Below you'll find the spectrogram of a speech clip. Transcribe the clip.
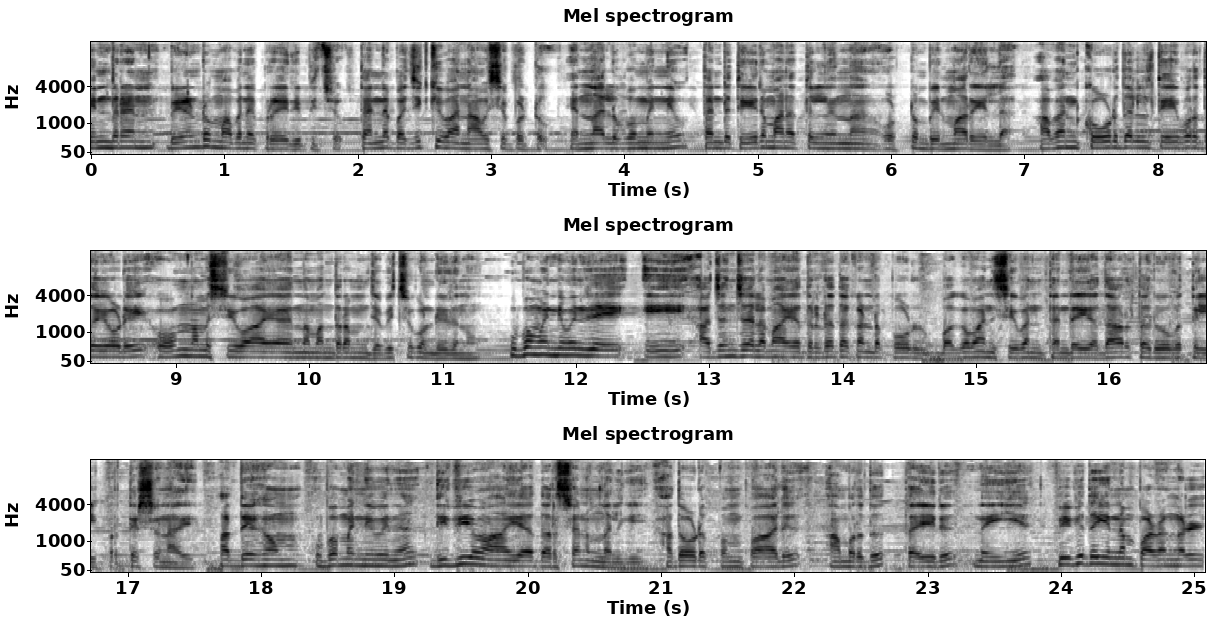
ഇന്ദ്രൻ വീണ്ടും അവനെ പ്രേരിപ്പിച്ചു. തന്നെ ഭജിക്കുവാൻ ആവശ്യപ്പെട്ടു. എന്നാൽ ഉപമന്യു തന്റെ തീരുമാനത്തിൽ നിന്ന് ഒട്ടും പിന്മാറിയില്ല. അവൻ കൂടുതൽ തീവ്രതയോടെ ഓം നമ ശിവായ എന്ന മന്ത്രം ജപിച്ചുകൊണ്ടിരുന്നു. ഉപമന്യുവിന്റെ ഈ അചഞ്ചലമായ ദൃഢത കണ്ടപ്പോൾ ഭഗവാൻ ശിവൻ തന്റെ യഥാർത്ഥ രൂപത്തിൽ പ്രത്യക്ഷനായി. അദ്ദേഹം ഉപമന്യുവിന് ദിവ്യമായ ദർശനം നൽകി. അതോടൊപ്പം പാൽ അമൃത് തൈര് നെയ്യ് വിവിധ ഇനം പഴങ്ങൾ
